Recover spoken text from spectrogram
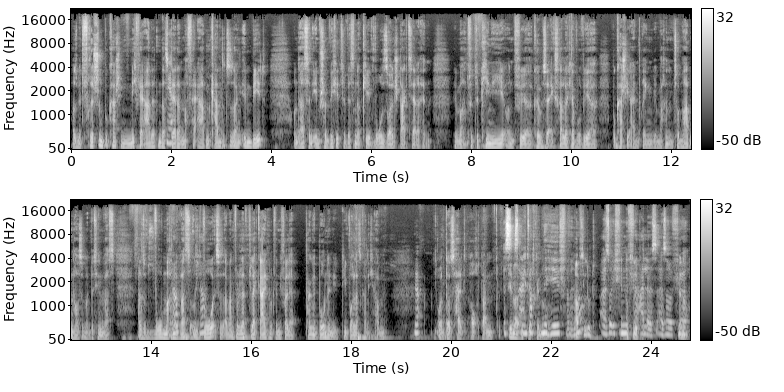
Also mit frischen Bokashi, nicht vererdeten, dass Ja. der dann noch vererden kann, sozusagen im Beet. Und da ist dann eben schon wichtig zu wissen, okay, wo sollen Starkzerrer hin? Wir machen für Zucchini und für Kürbisse extra Löcher, wo wir Bokashi einbringen. Wir machen im Tomatenhaus immer ein bisschen was. Also wo machen Ja, wir was und klar. wo ist es am Anfang vielleicht gar nicht notwendig, weil da packen wir Bohnen hin, die, die wollen das gar nicht haben. Ja. Und das halt auch dann Es immer ist einfach genau. eine Hilfe. Ne? Absolut. Also ich finde Absolut. für alles. Also für Genau.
